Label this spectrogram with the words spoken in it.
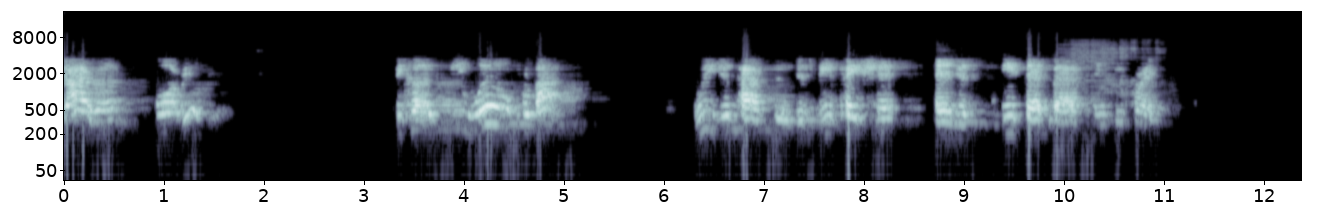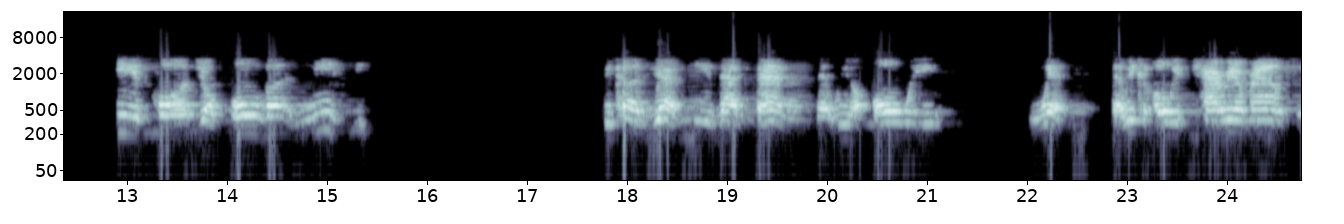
Jireh for a reason because he will provide. We just have to just be patient and just be steadfast and keep praying. He is called Jehovah Nisi. Because yes, he is that banner that we are always with, that we can always carry around to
